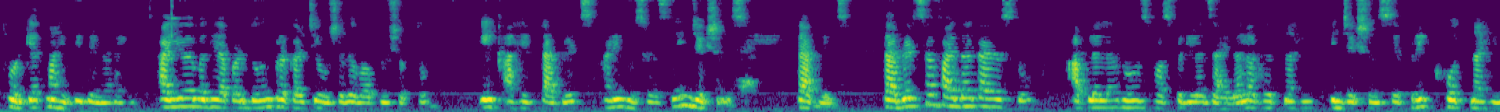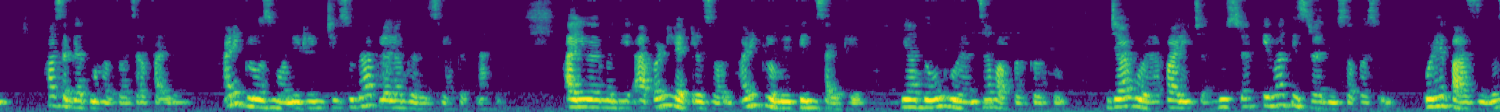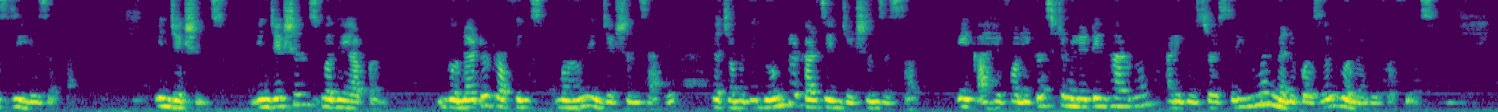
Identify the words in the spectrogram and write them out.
थोडक्यात माहिती देणार आहे. आयुआयमध्ये आपण दोन प्रकारची औषधं वापरू शकतो. एक आहे टॅबलेट्स आणि दुसरं असते इंजेक्शन्स टॅबलेट्स टॅबलेट्सचा फायदा काय असतो? आपल्याला रोज हॉस्पिटलला जायला लागत नाही. इंजेक्शनचे ब्रिक होत नाही. हा सगळ्यात महत्त्वाचा फायदा आहे. आणि क्लोज मॉनिटरिंगची सुद्धा आपल्याला गरज लागत नाही. आयुआयमध्ये आपण लेट्रोझॉल आणि क्लोमेफिन सायट्रेट या दोन गुळ्यांचा वापर करतो ज्या गोळ्या पाळीच्या दुसऱ्या किंवा तिसऱ्या दिवसापासून पुढे पाच दिवस दिले जातात. इंजेक्शन्स इंजेक्शन्समध्ये आपण गोनॅटोट्रॉफिन्स म्हणून इंजेक्शन्स आहेत. त्याच्यामध्ये दोन प्रकारचे इंजेक्शन्स असतात. एक आहे फॉलिकल स्टिम्युलेटिंग हार्मोन आणि दुसरं असतं ह्युमन मेनोपॉझल गोनॅटोट्रॉफिन्स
